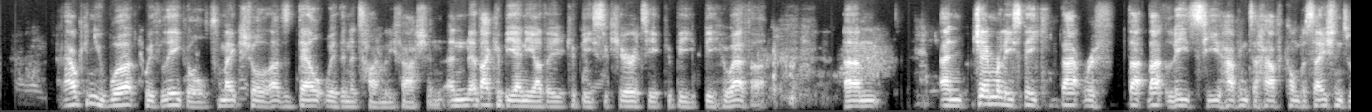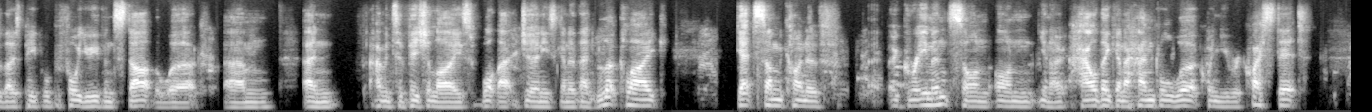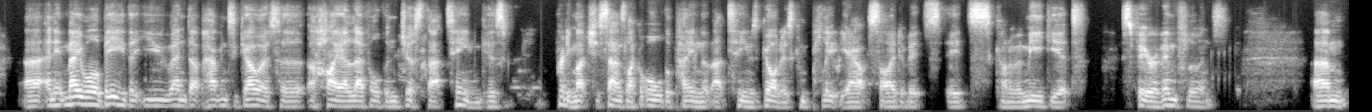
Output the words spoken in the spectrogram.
how can you work with legal to make sure that that's dealt with in a timely fashion? And that could be any other it could be security it could be be whoever. Um, and generally speaking that ref, that that leads to you having to have conversations with those people before you even start the work um, and having to visualize what that journey is going to then look like get some kind of agreements on on you know how they're going to handle work when you request it. Uh, and it may well be that you end up having to go at a, a higher level than just that team because pretty much it sounds like all the pain that that team's got is completely outside of its its kind of immediate sphere of influence. Um,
